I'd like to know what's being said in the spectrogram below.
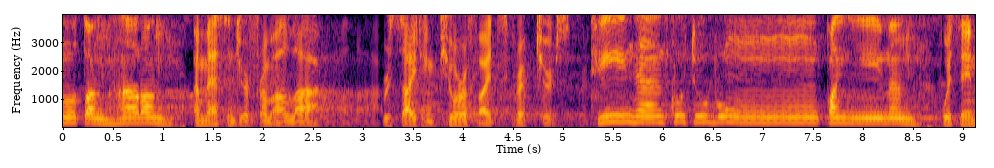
مطهرة A messenger from Allah reciting purified scriptures فيها كتب قيمة within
